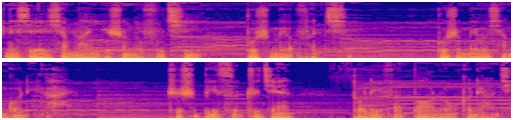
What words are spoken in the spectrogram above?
那些相伴一生的夫妻，不是没有分歧，不是没有想过离开，只是彼此之间多了一份包容和谅解。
